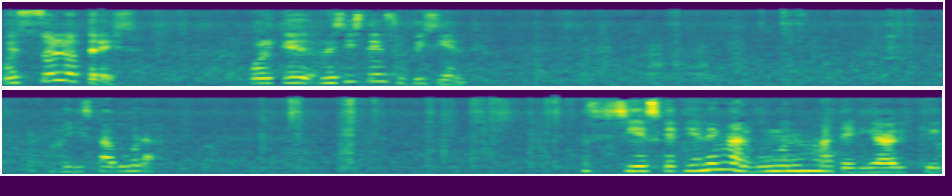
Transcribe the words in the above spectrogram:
pues solo tres porque resisten suficiente ahí está dura. Si es que tienen algún material que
